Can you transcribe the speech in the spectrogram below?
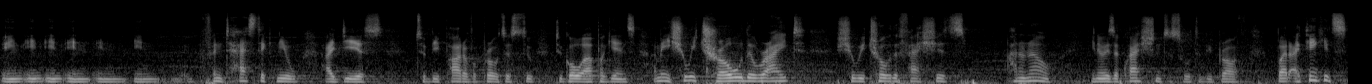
in, in, in, in, in, fantastic new ideas to be part of a protest, to, to go up against. I mean, should we throw the right? Should we throw the fascists? I don't know. You know, it's a question to sort of be brought. But I think it's,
